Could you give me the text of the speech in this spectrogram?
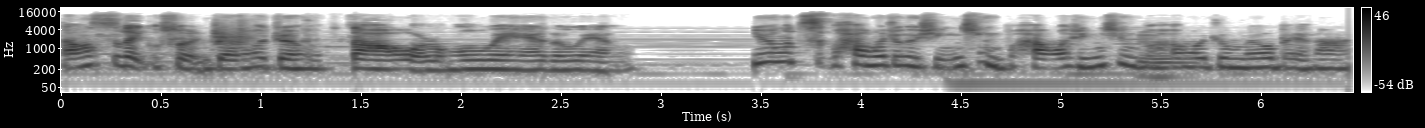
当时那个瞬间，我觉得糟了，我完都完了。因为我吃不好，我就会心情不好。我心情不好，我就没有办法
